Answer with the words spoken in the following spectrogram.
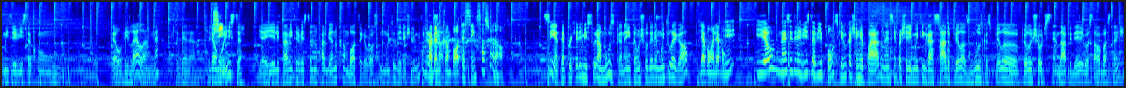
uma entrevista com é o Vilela, né? Que ele, era, ele é Sim. humorista. E aí ele tava entrevistando o Fabiano Cambota, que eu gosto muito dele. Achei ele muito O engraçado. Fabiano Cambota é sensacional. Sim, até porque ele mistura a música, né? Então o show dele é muito legal. Ele é bom, ele é bom. E, e eu, nessa entrevista, vi pontos que nunca tinha reparado, né? Sempre achei ele muito engraçado pelas músicas, pelo, pelo show de stand-up dele, gostava bastante.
